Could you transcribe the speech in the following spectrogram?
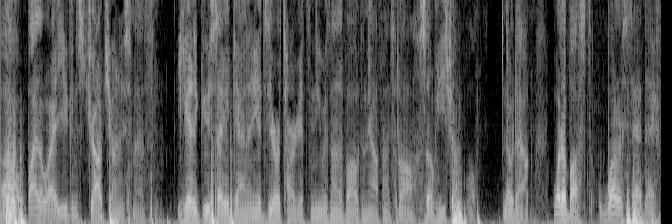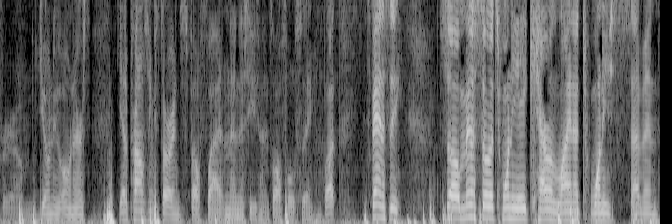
Oh, by the way, you can drop Jonnu Smith. He had a goose egg again, and he had zero targets, and he was not involved in the offense at all. So he's droppable, no doubt. What a bust! What a sad day for um, Jonnu owners. He had a promising start and just fell flat, and then the season it's awful to see. But it's fantasy. So Minnesota twenty eight, Carolina twenty seven.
